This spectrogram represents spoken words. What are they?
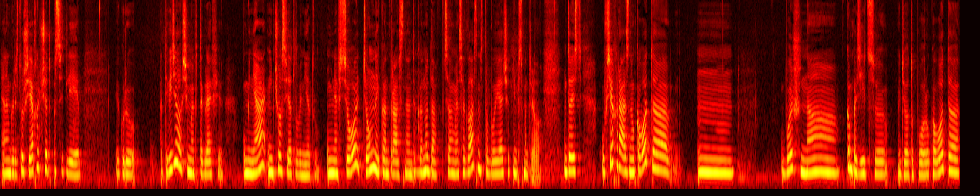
И она говорит, слушай, я хочу что-то посветлее. Я говорю, а ты видела вообще мои фотографии? У меня ничего светлого нету. У меня все темное и контрастное. Она такая, ну да, в целом я согласна с тобой, я что-то не посмотрела. Ну, то есть у всех разное. У кого-то больше на композицию идет упор, у кого-то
